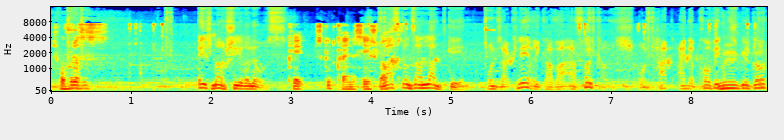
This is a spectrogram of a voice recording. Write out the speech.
Ich hoffe, das ist... Ich marschiere los. Okay, es gibt keine Seeschlacht. Lasst uns an Land gehen. Unser Kleriker war erfolgreich und hat eine Provinz Möge Gott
